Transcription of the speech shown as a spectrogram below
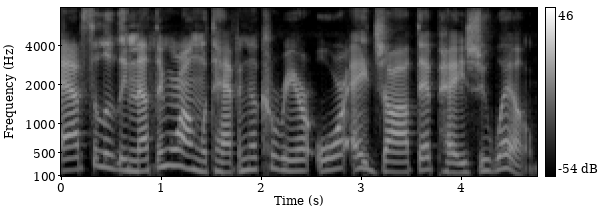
absolutely nothing wrong with having a career or a job that pays you well.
